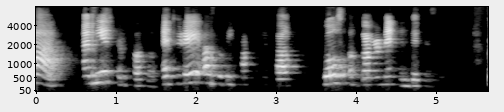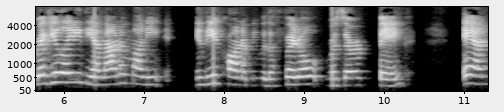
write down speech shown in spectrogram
Hi, I'm Mia Troncoso, and today I will be talking about roles of government and businesses. Regulating the amount of money in the economy with the Federal Reserve Bank and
